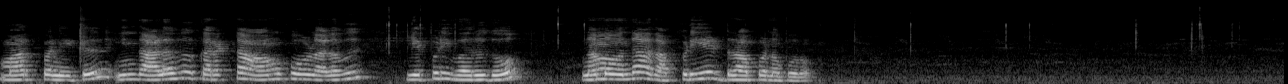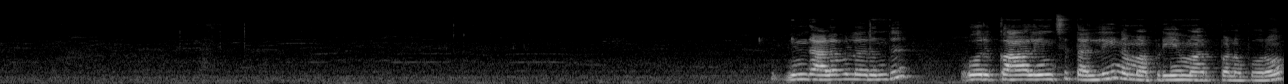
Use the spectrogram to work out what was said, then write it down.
மார்க் பண்ணிவிட்டு இந்த அளவு கரெக்டாக ஆமுகோல் அளவு எப்படி வருதோ நம்ம வந்து அதை அப்படியே ட்ரா பண்ண போகிறோம் இந்த அளவுல இருந்து ஒரு கால் இன்ச்சு தள்ளி நம்ம அப்படியே மார்க் பண்ண போகிறோம்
